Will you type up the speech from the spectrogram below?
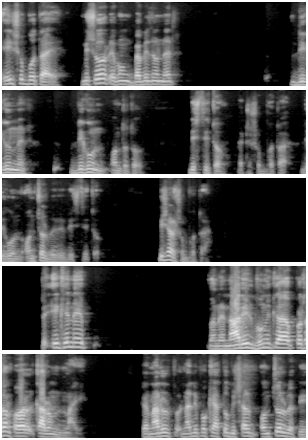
এই সভ্যতায় মিশর এবং ব্যাবিলনের দ্বিগুণের, দ্বিগুণ অন্তত বিস্তৃত একটা সভ্যতা, দ্বিগুণ অঞ্চলব্যাপী বিস্তৃত। বিশাল সভ্যতা। তো এখানে মানে নারীর ভূমিকা প্রধান হওয়ার কারণ নাই। নারীর নারীর পক্ষে এত বিশাল অঞ্চলব্যাপী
